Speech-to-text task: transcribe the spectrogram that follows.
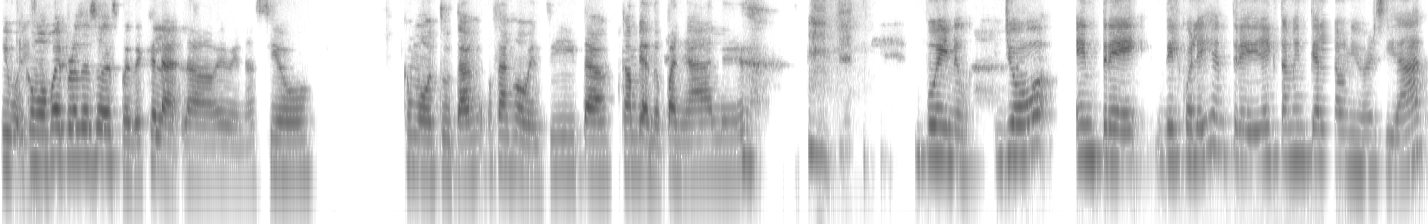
¿Y cómo fue el proceso después de que la, la bebé nació? Como tú tan, tan jovencita, cambiando pañales. Bueno, yo entré del colegio, entré directamente a la universidad.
